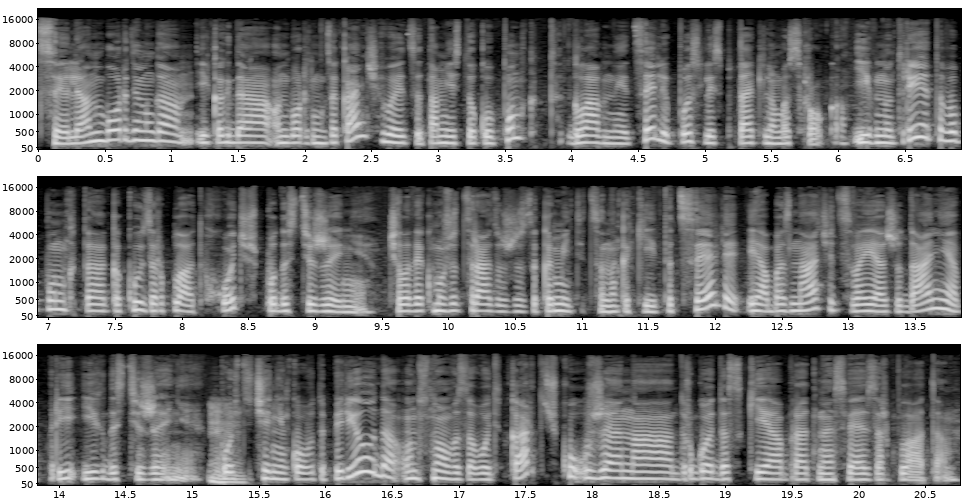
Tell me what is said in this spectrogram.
цели анбординга. И когда анбординг заканчивается, там есть такой пункт «Главные цели после испытательного срока». И внутри этого пункта какую зарплату хочешь по достижении. Человек может сразу же закоммититься на какие-то цели и обозначить свои ожидания при их достижении. Mm-hmm. По истечении какого-то периода он снова заводит карточку уже на другой доске обратная связь зарплата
